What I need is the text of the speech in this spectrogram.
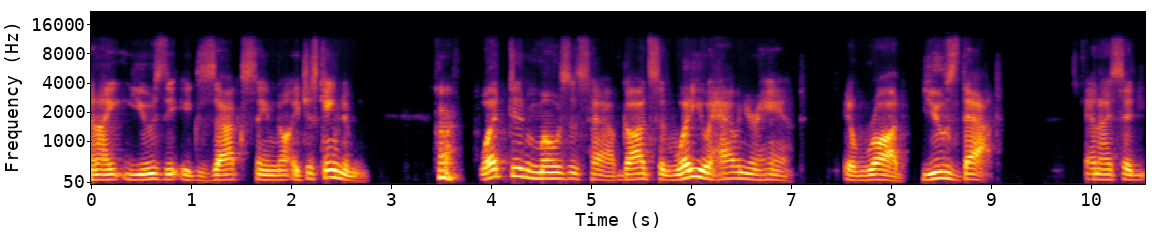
and I used the exact same. It just came to me. Huh. What did Moses have? God said, What do you have in your hand? A rod. Use that. And I said,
